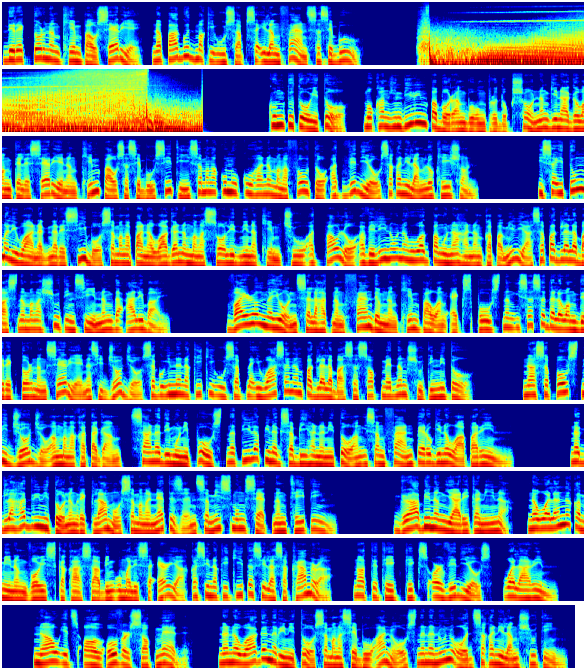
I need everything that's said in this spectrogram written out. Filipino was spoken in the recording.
direktor ng Kim Pao serye, napagod makiusap sa ilang fans sa Cebu. Kung totoo ito, mukhang hindi rin pabor ang buong produksyon ng ginagawang teleserye ng Kim Pao sa Cebu City sa mga kumukuha ng mga photo at video sa kanilang location. Isa itong maliwanag na resibo sa mga panawagan ng mga solid ni na Kim Chu at Paulo Avellino na huwag pangunahan ang kapamilya sa paglalabas ng mga shooting scene ng The Alibi. Viral ngayon sa lahat ng fandom ng Kim Pao ang ex-post ng isa sa dalawang direktor ng serye na si Jojo Saguin na nakikiusap na iwasan ang paglalabas sa SOCMED ng shooting nito. Nasa post ni Jojo ang mga katagang, sana di mo ni post na tila pinagsabihan na nito ang isang fan pero ginawa pa rin. Naglahad rin ito ng reklamo sa mga netizen sa mismong set ng taping. Grabe nangyari kanina. Nawalan na kami ng voice kakasabing umalis sa area kasi nakikita sila sa camera, not to take pics or videos, wala rin. Now it's all over SOCMED. Nanawagan na rin ito sa mga Cebuanos na nanunood sa kanilang shooting.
